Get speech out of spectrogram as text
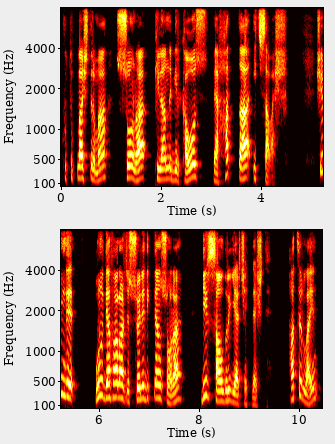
kutuplaştırma, sonra planlı bir kaos ve hatta iç savaş. Şimdi bunu defalarca söyledikten sonra bir saldırı gerçekleşti. Hatırlayın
